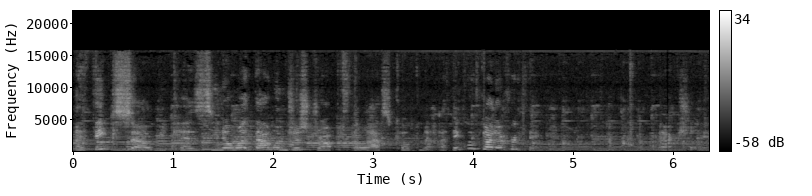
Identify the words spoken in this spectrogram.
I think so because you know what? That one just dropped the last coconut. I think we've got everything. Actually.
